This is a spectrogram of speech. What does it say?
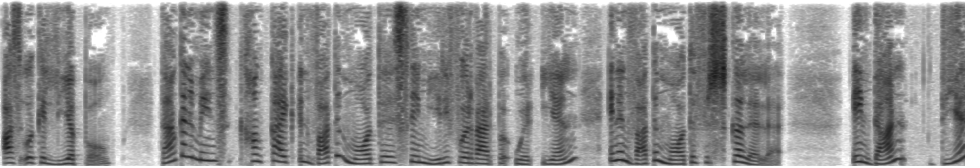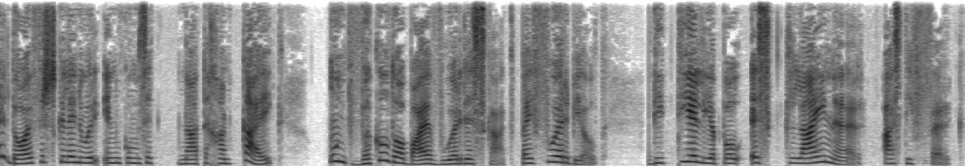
as ook 'n lepel, dan kan 'n mens gaan kyk in watter mate stem hierdie voorwerpe ooreen en in watter mate verskil hulle. En dan deur daai verskillende ooreenkomste na te gaan kyk, ontwikkel daar baie woordeskat. Byvoorbeeld, die teelepel is kleiner as die vurk.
